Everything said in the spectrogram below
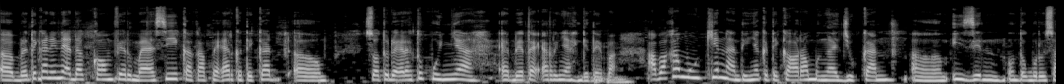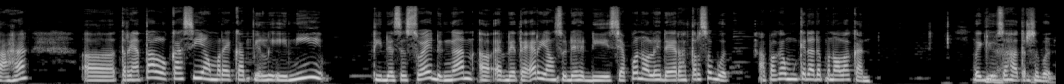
Eh, berarti kan ini ada konfirmasi KKPR ketika em, suatu daerah itu punya RDTR-nya gitu ya Pak. Apakah mungkin nantinya ketika orang mengajukan em, izin untuk berusaha, eh, ternyata lokasi yang mereka pilih ini tidak sesuai dengan eh, RDTR yang sudah disiapkan oleh daerah tersebut? Apakah mungkin ada penolakan bagi Iya. usaha tersebut?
